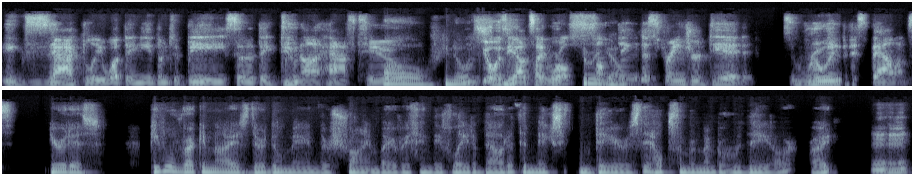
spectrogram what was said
exactly what they need them to be so that they do not have to Oh, you know, go with the outside world. Here we go. Something the stranger did ruined this balance. here it is. People recognize their domain, their shrine by everything they've laid about it that makes it theirs, that helps them remember who they are, right? Mhm.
